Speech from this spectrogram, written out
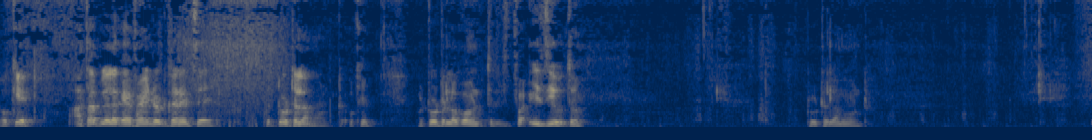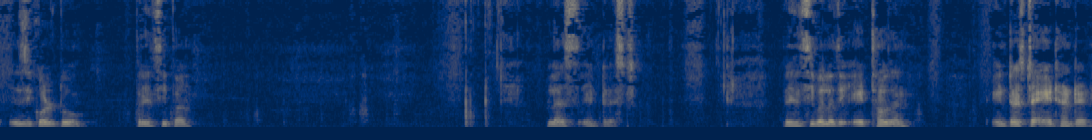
okay आता आपल्याला काय फाइंड आउट करायचं आहे तर total amount okay total amount तर इझी होतं. Total amount is equal to principal plus interest principal होती एट थाउजंड इंटरेस्ट आहे एट हंड्रेड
